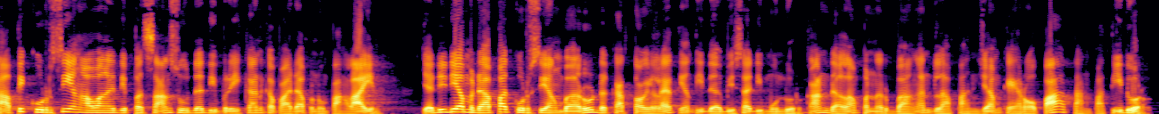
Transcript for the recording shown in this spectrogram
tapi kursi yang awalnya dipesan sudah diberikan kepada penumpang lain. Jadi dia mendapat kursi yang baru dekat toilet yang tidak bisa dimundurkan dalam penerbangan 8 jam ke Eropa tanpa tidur.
